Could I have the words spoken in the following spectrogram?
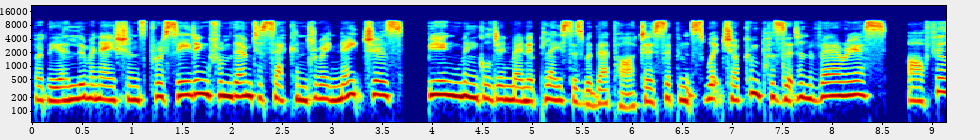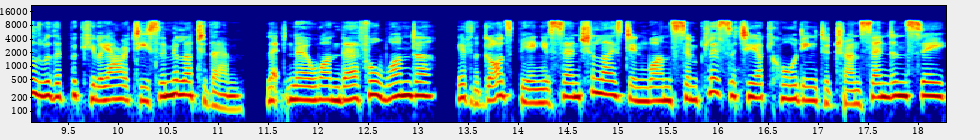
but the illuminations proceeding from them to secondary natures, being mingled in many places with their participants which are composite and various, are filled with a peculiarity similar to them. Let no one therefore wonder, if the gods being essentialized in one simplicity according to transcendency,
